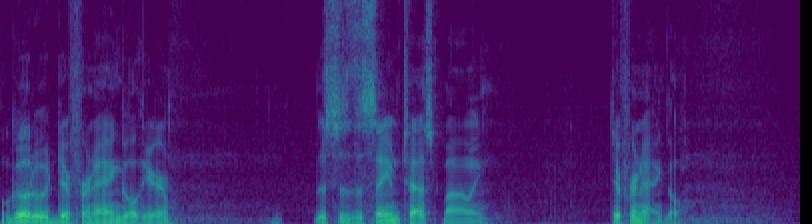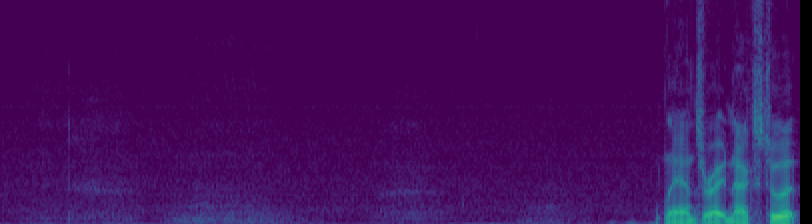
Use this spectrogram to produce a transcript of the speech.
We'll go to a different angle here. This is the same test bombing, different angle. Lands right next to it.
